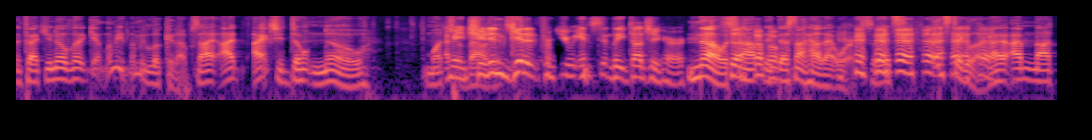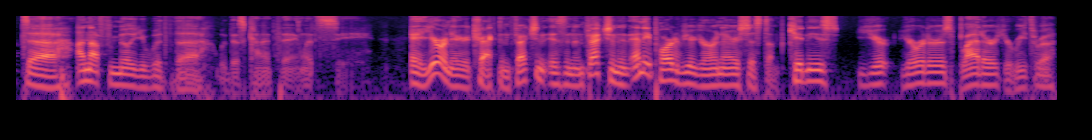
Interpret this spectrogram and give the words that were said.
in fact, you know, let, get, let me let me look it up cuz I, I I actually don't know much I mean, she didn't it. get it from you instantly touching her. No, it's So- not. That's not how that works. So let's let's take a look. I, I'm not uh, I'm not familiar with uh, with this kind of thing. Let's see. A urinary tract infection is an infection in any part of your urinary system: kidneys, ur- ureters, bladder, urethra.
